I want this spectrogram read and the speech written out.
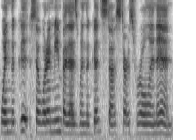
when the good, so what I mean by that is when the good stuff starts rolling in,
